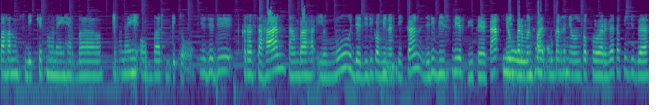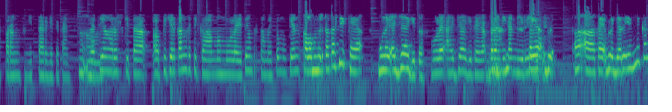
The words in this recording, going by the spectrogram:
paham sedikit mengenai herbal, mengenai obat gitu. Ya jadi jadi keresahan tambah ilmu jadi dikombinasikan hmm. jadi bisnis gitu ya kak yeah, yang bermanfaat yeah. bukan hanya untuk keluarga tapi juga orang sekitar gitu kan uh-uh. berarti yang harus kita uh, pikirkan ketika memulai itu yang pertama itu mungkin kalau menurut kakak sih kayak mulai aja gitu mulai aja gitu ya kak beranikan hmm. diri kayak gitu. uh, uh, kayak belajar ini kan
